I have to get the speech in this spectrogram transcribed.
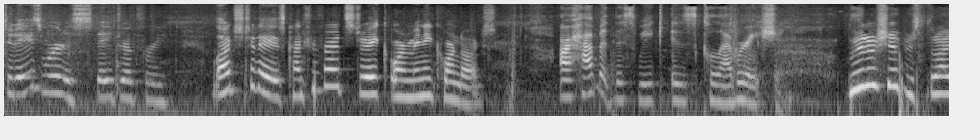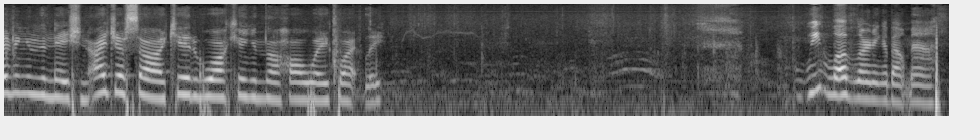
Today's word is stay drug free. Lunch today is country fried steak or mini corn dogs. Our habit this week is collaboration. Leadership is thriving in the nation. I just saw a kid walking in the hallway quietly. We love learning about math.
